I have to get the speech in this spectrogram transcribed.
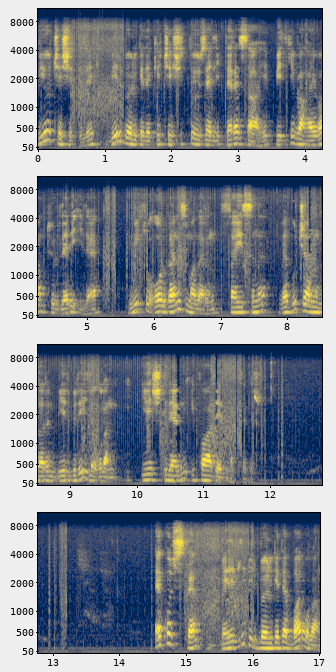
Biyoçeşitlilik, bir bölgedeki çeşitli özelliklere sahip bitki ve hayvan türleri ile mikroorganizmaların sayısını ve bu canlıların birbiriyle olan ilişkilerini ifade etmektedir. Ekosistem, belirli bir bölgede var olan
